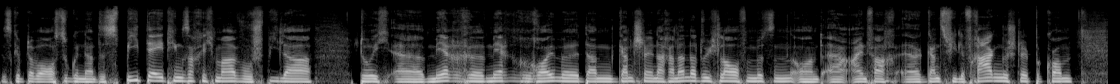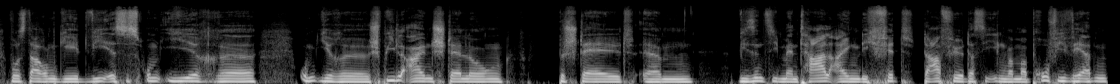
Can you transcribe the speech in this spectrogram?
Es gibt aber auch sogenannte Speed Dating, sag ich mal, wo Spieler durch äh, mehrere, mehrere Räume dann ganz schnell nacheinander durchlaufen müssen und äh, einfach äh, ganz viele Fragen gestellt bekommen, wo es darum geht, wie ist es um ihre, um ihre Spieleinstellung bestellt, ähm, wie sind sie mental eigentlich fit dafür, dass sie irgendwann mal Profi werden?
